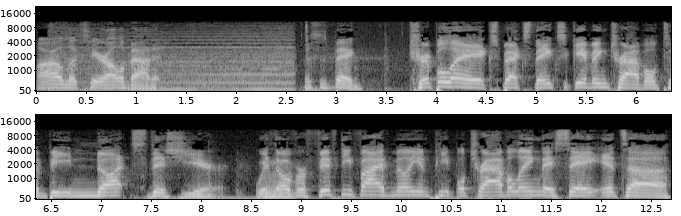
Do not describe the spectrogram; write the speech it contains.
Oh, let's hear all about it. This is big. AAA expects Thanksgiving travel to be nuts this year. With Mm. over 55 million people traveling. They say it's a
